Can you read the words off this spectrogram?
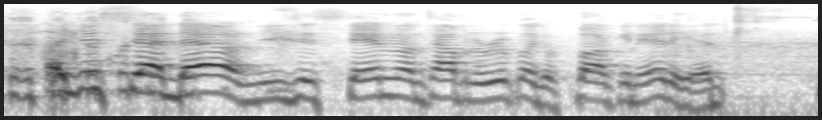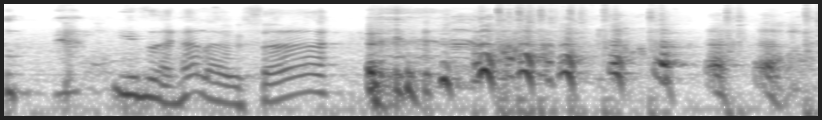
shit. I just sat down. He's just standing on top of the roof like a fucking idiot. He's like, hello, sir.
